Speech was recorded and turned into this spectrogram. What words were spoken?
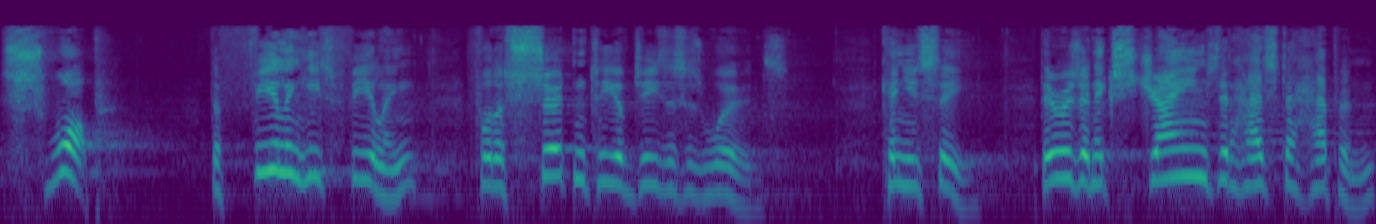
swap the feeling he's feeling for the certainty of Jesus' words. Can you see? There is an exchange that has to happen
